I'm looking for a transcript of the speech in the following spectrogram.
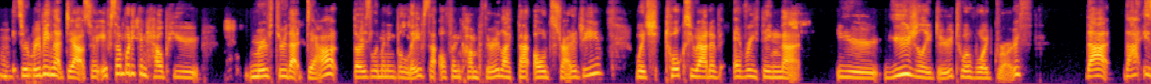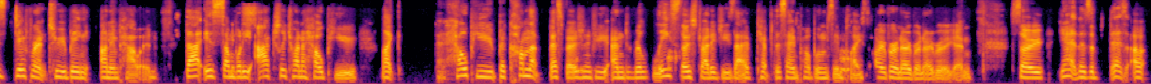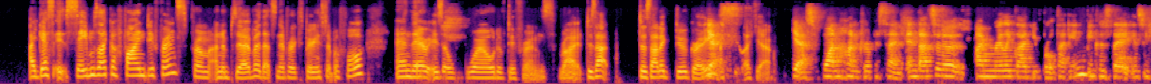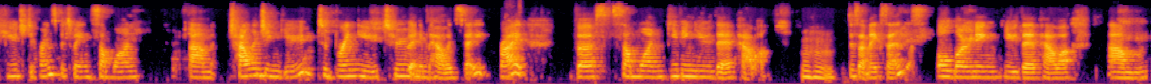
Mm. It's removing that doubt. So if somebody can help you move through that doubt, those limiting beliefs that often come through, like that old strategy, which talks you out of everything that you usually do to avoid growth, that that is different to being unempowered. That is somebody yes. actually trying to help you, like help you become that best version of you and release those strategies that have kept the same problems in place over and over and over again. So yeah, there's a there's a, I guess it seems like a fine difference from an observer that's never experienced it before, and there is a world of difference, right? Does that does that do agree? Yes. Like yeah. Yes, 100%. And that's a, I'm really glad you brought that in because there is a huge difference between someone um, challenging you to bring you to an empowered state, right? versus someone giving you their power. Mm-hmm. Does that make sense? Or loaning you their power um,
